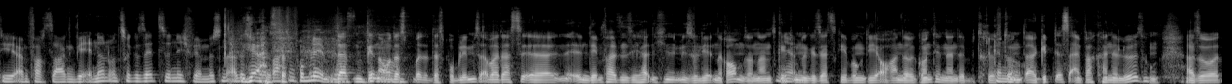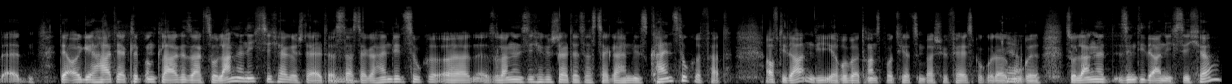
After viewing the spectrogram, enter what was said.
die einfach sagen, wir ändern unsere Gesetze nicht, wir müssen alles ja, Das ist das Problem. Das, genau, genau, Das, das Problem ist aber, dass äh, in dem Fall sind sie halt nicht in einem isolierten Raum, sondern es geht ja. um eine Gesetzgebung, die auch andere Kontinente betrifft genau. und da gibt es einfach keine Lösung. Also äh, der EuGH hat ja klipp und klar gesagt, solange nicht sichergestellt ist, mhm. dass der Geheimdienst Zugriff, äh, solange nicht sichergestellt ist, dass der Geheimdienst keinen Zugriff hat auf die Daten, die ihr rüber transportiert, zum Beispiel Facebook Facebook oder ja. Google. Solange sind die da nicht sicher.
